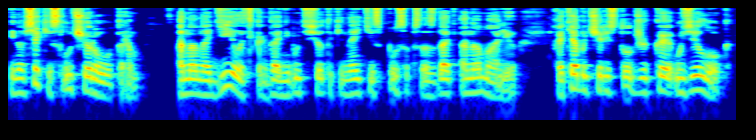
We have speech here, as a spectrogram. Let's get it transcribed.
и на всякий случай роутером. Она надеялась когда-нибудь все-таки найти способ создать аномалию, хотя бы через тот же К-узелок.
